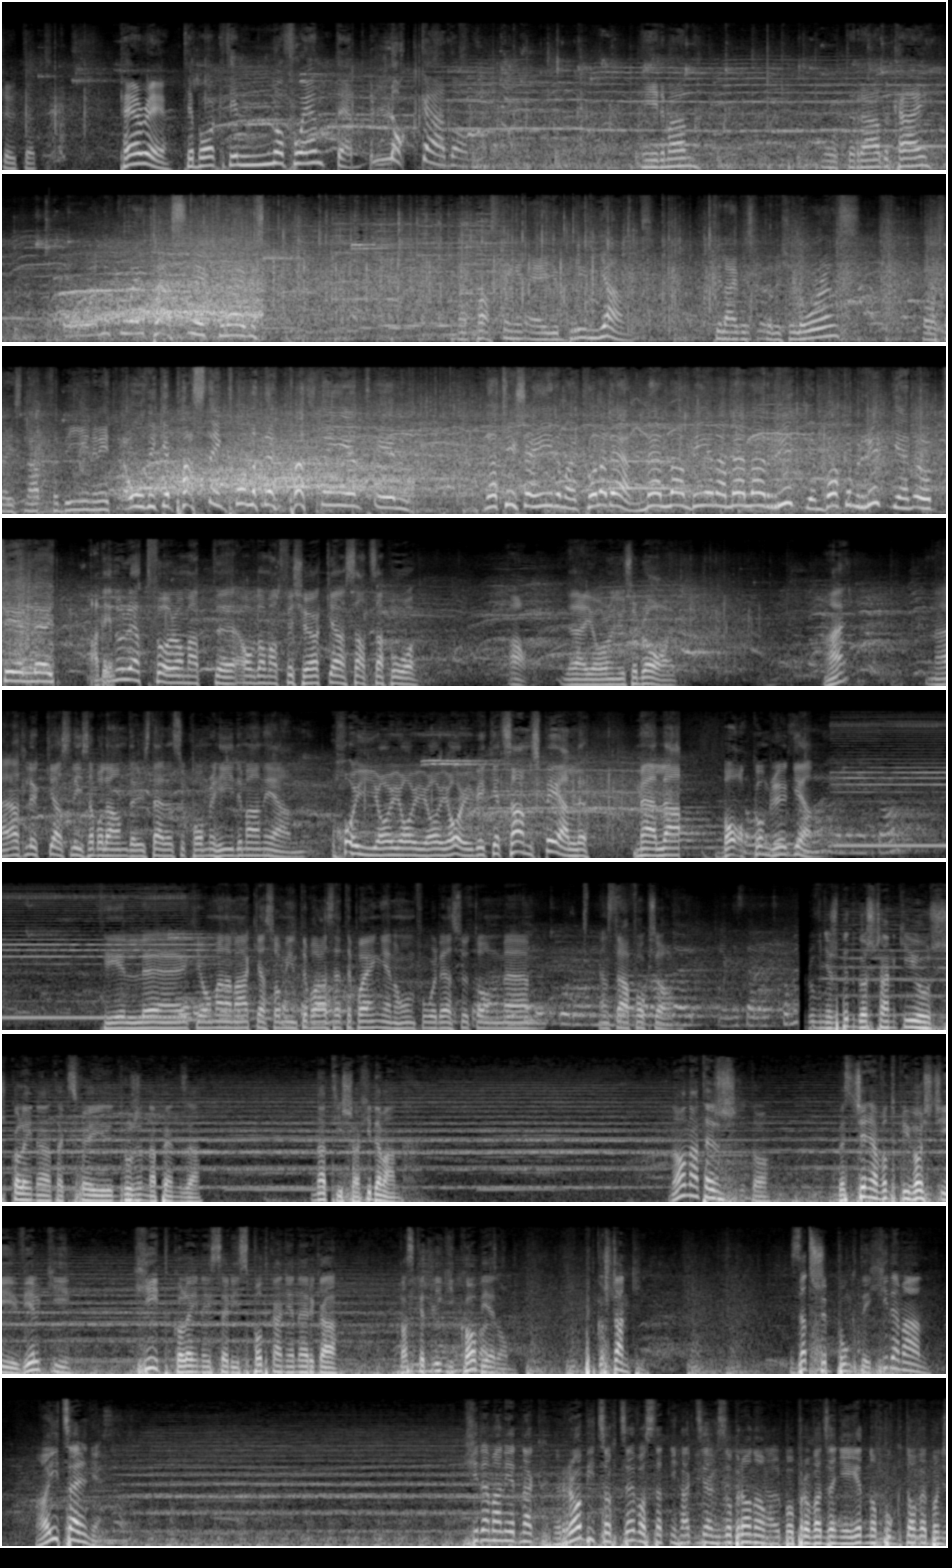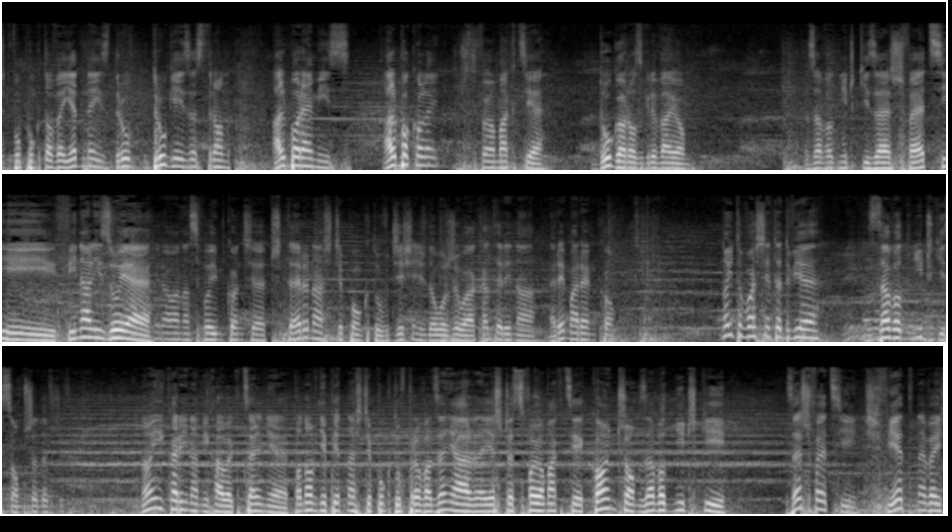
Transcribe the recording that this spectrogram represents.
slutet. Perry tillbaka till Nofuente. Blockad av Hideman. Mot Radokai. Och look away pass snyggt till Ivis. Den passningen är ju briljant till Ivis Delicia Lawrence. Tar sig snabbt förbi in i mitt. Åh, oh, vilken passning! Kolla den passningen till Natisha Hideman. Kolla den! Mellan benen, mellan ryggen, bakom ryggen upp till... Eh, Ja, det är nog rätt för dem att, eh, av dem att försöka satsa på... Ja, det där gör hon ju så bra. Nej, nära att lyckas Lisa Bolander. Istället så kommer Hideman igen. Oj, oj, oj, oj, oj, vilket samspel mellan bakom ryggen till eh, Kioma Namaka som inte bara sätter poängen, hon får dessutom eh, en straff också. Również Bydgoszczanki już kolejny atak swojej drużyny napędza. Natisha Hideman. No ona też to bez cienia wątpliwości wielki hit kolejnej serii spotkań Energa Basket Ligi Kobiet. Bydgoszczanki. Za trzy punkty Hideman. No i celnie. Hideman jednak robi co chce w ostatnich akcjach z obroną, albo prowadzenie jednopunktowe bądź dwupunktowe jednej z dru drugiej ze stron, albo remis, albo kolejny. Już swoją akcję długo rozgrywają zawodniczki ze Szwecji. Finalizuje. Zbierała na swoim koncie 14 punktów, 10 dołożyła Kateryna Rymarenko. No i to właśnie te dwie zawodniczki są przede wszystkim. No i Karina Michałek celnie, ponownie 15 punktów prowadzenia, ale jeszcze swoją akcję kończą zawodniczki ze Szwecji. Świetne wejście.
